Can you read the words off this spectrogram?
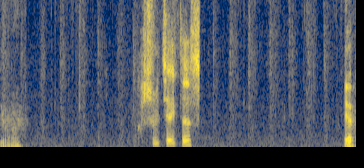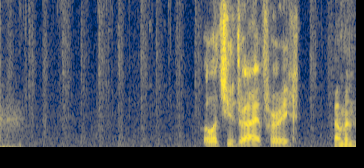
You want- Should we take this? Yep. I'll let you drive. Hurry. Coming.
